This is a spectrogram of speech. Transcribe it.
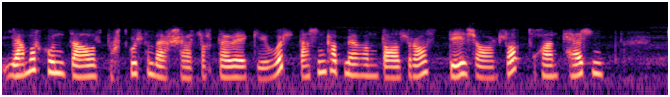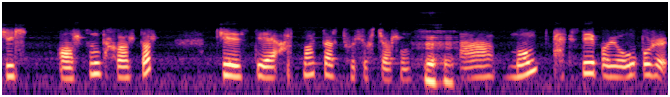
ямар хүн заавал бүртгүүлсэн байх шаардлагатай вэ гэвэл 75 сая доллароос дээш орлого тухайн тайланд жил олсон тохиолдолд GST автоматар төлөгч болно. Аа мөн такси буюу Uber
